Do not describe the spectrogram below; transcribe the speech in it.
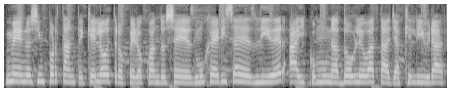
menos importante que el otro, pero cuando se es mujer y se es líder hay como una doble batalla que librar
